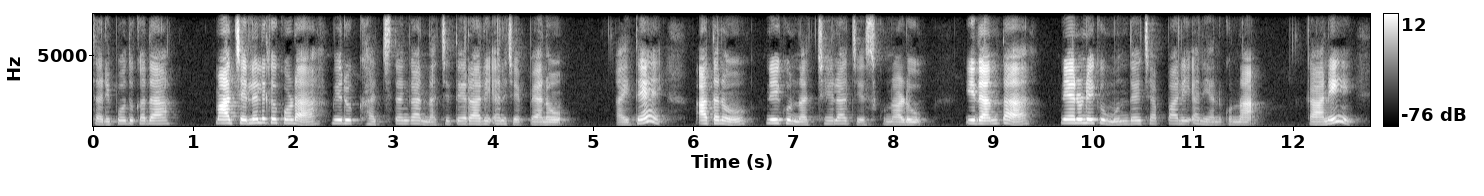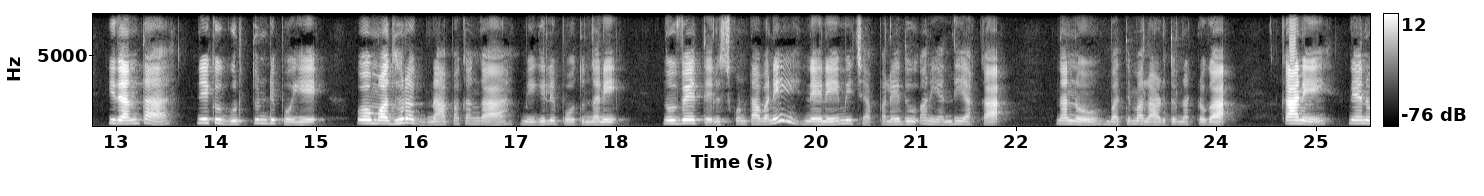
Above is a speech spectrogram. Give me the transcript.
సరిపోదు కదా. మా చెల్లెలికి కూడా మీరు ఖచ్చితంగా నచ్చితేరాలి అని చెప్పాను. అయితే అతను నీకు నచ్చేలా చేసుకున్నాడు. ఇదంతా నేను నీకు ముందే చెప్పాలి అని అనుకున్నా. కానీ ఇదంతా నీకు గుర్తుండిపోయే ఓ మధుర జ్ఞాపకంగా మిగిలిపోతుందని నువ్వే తెలుసుకుంటావని నేనేమీ చెప్పలేదు అని అంది అక్క. నన్ను బతిమలాడుతున్నట్లుగా. కానీ నేను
